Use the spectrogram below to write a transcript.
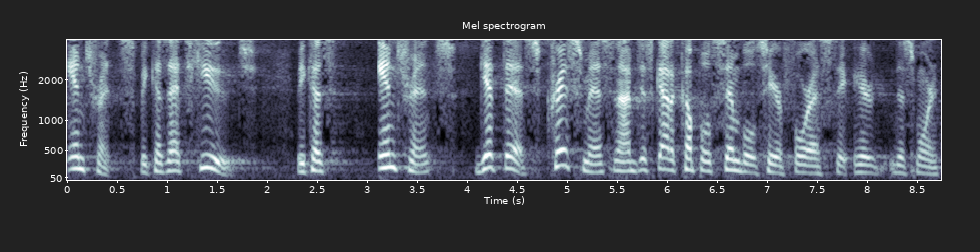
entrance because that's huge. Because entrance, get this, Christmas, and I've just got a couple symbols here for us to, here this morning.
